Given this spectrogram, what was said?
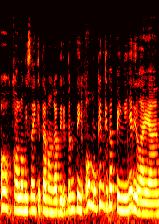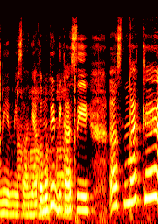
oh kalau misalnya kita menganggap diri penting oh mungkin kita pengennya dilayanin misalnya Ah, atau mungkin dikasih eh, snack kek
